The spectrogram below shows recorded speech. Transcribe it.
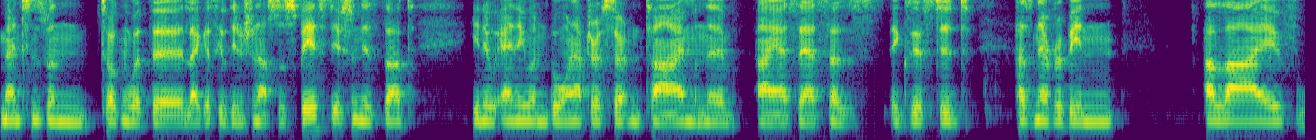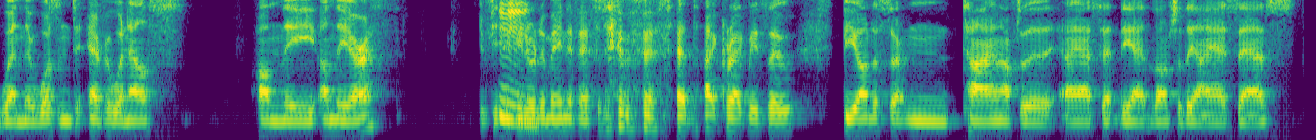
mentions when talking about the legacy of the International Space Station is that you know anyone born after a certain time when the ISS has existed has never been alive when there wasn't everyone else on the on the Earth. If you, mm. if you know hmm. what I mean, if I, if I said that correctly, so beyond a certain time after the ISS, the launch of the ISS,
